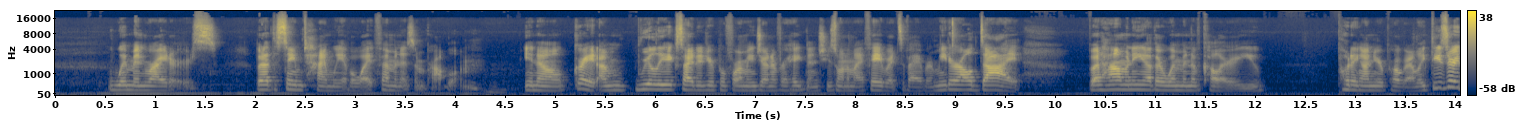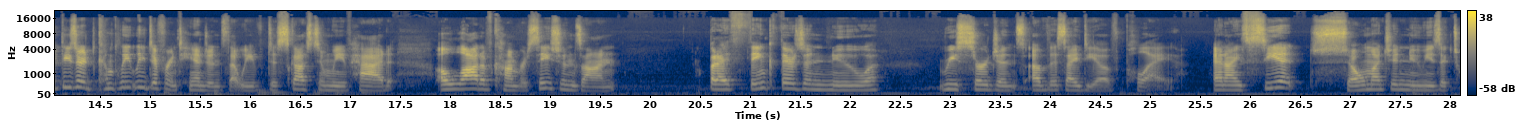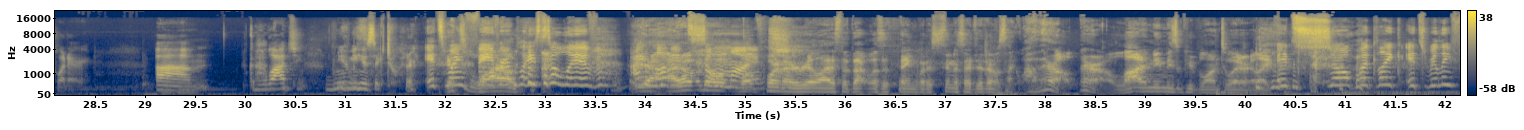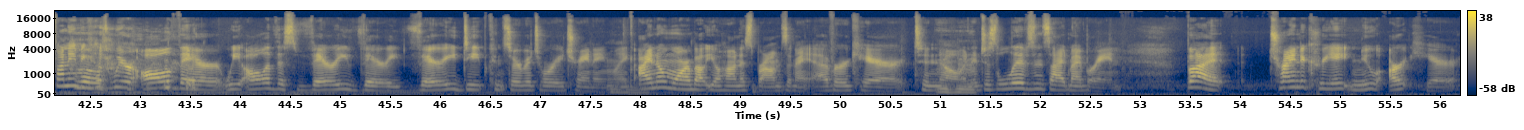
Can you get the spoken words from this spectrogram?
women writers. But at the same time we have a white feminism problem. You know great i'm really excited you're performing jennifer higdon she's one of my favorites. If i ever meet her i'll die. But how many other women of color are you putting on your program? Like these are these are completely different tangents that we've discussed and we've had a lot of conversations on but i think there's a new resurgence of this idea of play. And i see it so much in new music twitter. Um watching new music twitter. It's my It's favorite wild. place to live. I yeah, love I it don't so know at much. what point I realized that that was a thing, but as soon as I did, I was like, wow, there are there are a lot of new music people on Twitter. Like, it's so but like it's really funny because we're all there. We all have this very very very deep conservatory training. Like mm-hmm. i know more about johannes brahms than i ever care to know and mm-hmm. it just lives inside my brain. But trying to create new art here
